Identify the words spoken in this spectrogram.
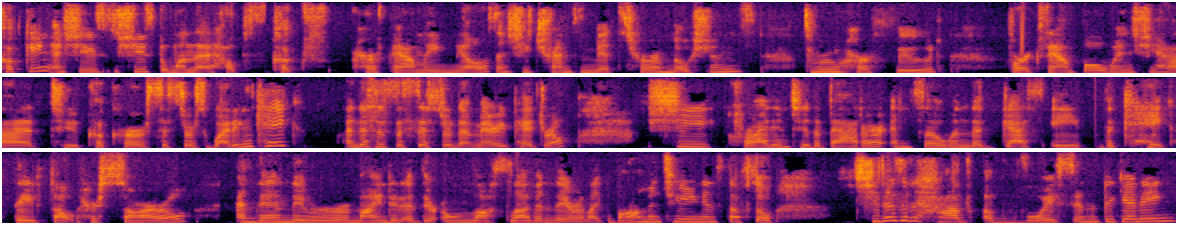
cooking and she's she's the one that helps cooks her family meals and she transmits her emotions through her food. For example, when she had to cook her sister's wedding cake, and this is the sister that married Pedro, she cried into the batter. And so when the guests ate the cake, they felt her sorrow. And then they were reminded of their own lost love and they were like vomiting and stuff. So she doesn't have a voice in the beginning.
